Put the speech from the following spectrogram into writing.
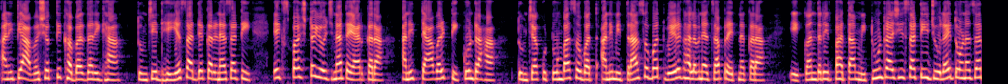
आणि ती आवश्यक ती खबरदारी घ्या. तुमचे ध्येय साध्य करण्यासाठी एक स्पष्ट योजना तयार करा आणि त्यावर टिकून राहा. तुमच्या कुटुंबासोबत आणि मित्रांसोबत वेळ घालवण्याचा प्रयत्न करा. एकंदरीत पाहता मिथुन राशीसाठी जुलै दोन हजार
